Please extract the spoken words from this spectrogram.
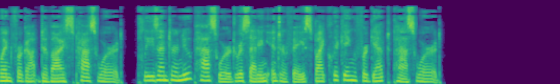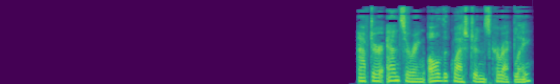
When forgot device password, please enter new password resetting interface by clicking Forget Password. After answering all the questions correctly,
